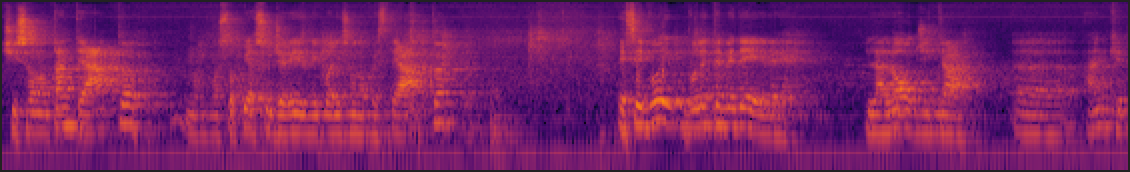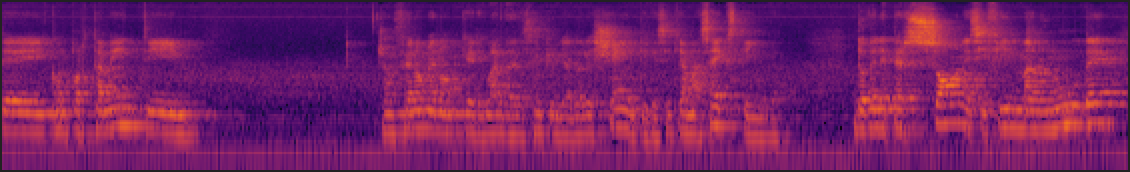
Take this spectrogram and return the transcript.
Ci sono tante app, non sto qui a suggerirvi quali sono queste app, e se voi volete vedere la logica eh, anche dei comportamenti, c'è un fenomeno che riguarda ad esempio gli adolescenti che si chiama sexting, dove le persone si filmano nude,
